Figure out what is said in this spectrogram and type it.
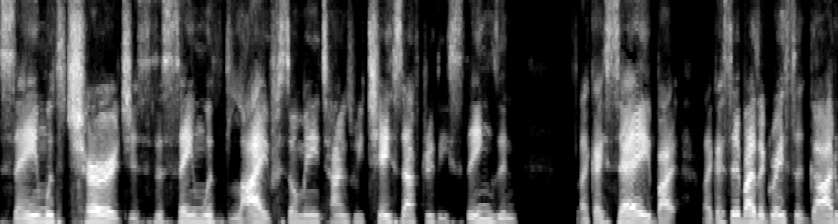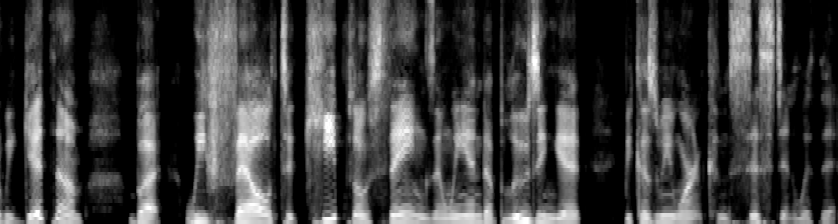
Same with church. It's the same with life. So many times we chase after these things and like I say, by like I said by the grace of God we get them, but we fail to keep those things and we end up losing it because we weren't consistent with it.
